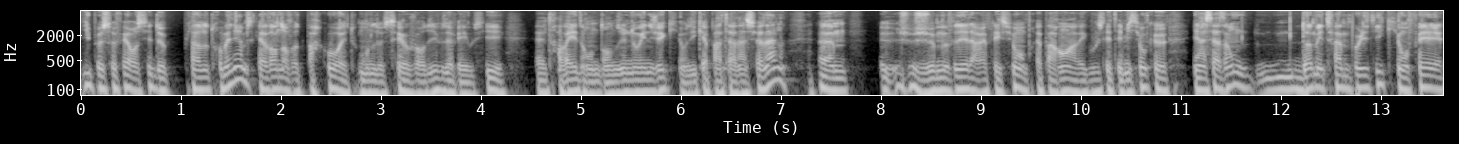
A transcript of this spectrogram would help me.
il peut se faire aussi de plein d'autres manières, parce qu'avant, dans votre parcours, et tout le monde le sait aujourd'hui, vous avez aussi euh, travaillé dans, dans une ONG qui est Handicap International. Euh, je, je, me faisais la réflexion en préparant avec vous cette émission qu'il y a un certain nombre d'hommes et de femmes politiques qui ont fait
